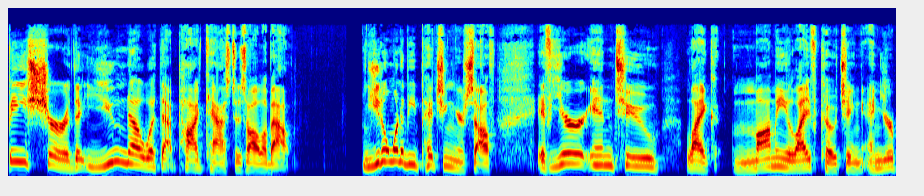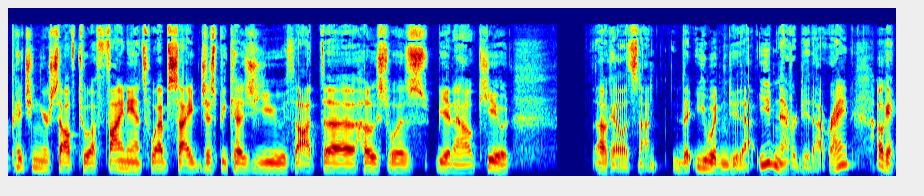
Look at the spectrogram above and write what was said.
be sure that you know what that podcast is all about. You don't want to be pitching yourself. If you're into like mommy life coaching and you're pitching yourself to a finance website just because you thought the host was, you know, cute. Okay, let's not, you wouldn't do that. You'd never do that, right? Okay,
